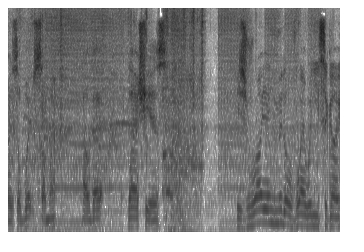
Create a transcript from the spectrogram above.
Oh, there's a witch somewhere. Oh, there, there she is. He's right in the middle of where we need to go.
